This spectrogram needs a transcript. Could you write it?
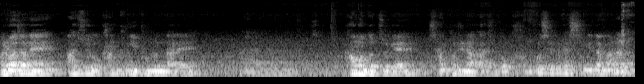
얼마 전에 아주 강풍이 부는 날에 에, 강원도 쪽에 산불이 나가지고 큰 고생을 했습니다만은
